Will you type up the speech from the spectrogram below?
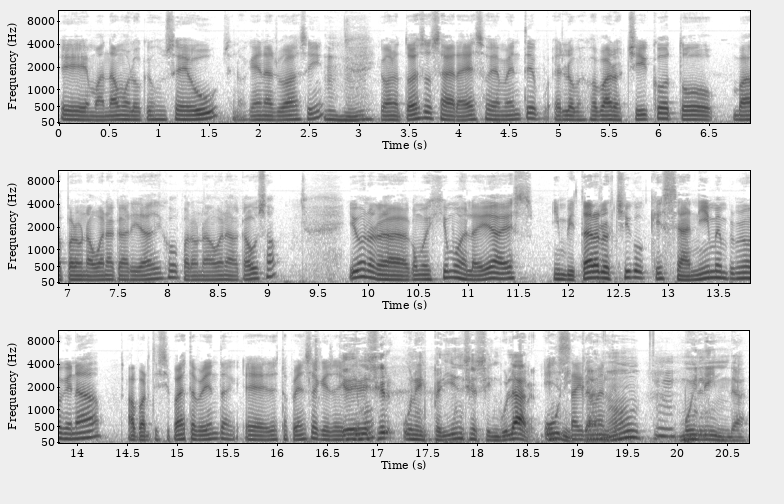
eh, mandamos lo que es un CU, si nos quieren ayudar así. Y bueno, todo eso se agradece, obviamente, es lo mejor para los chicos, todo va para una buena caridad, dijo, para una buena causa. Y bueno, como dijimos, la idea es invitar a los chicos que se animen primero que nada a participar de esta experiencia, eh, de esta experiencia que ya que debe ser una experiencia singular, única, ¿no? Muy linda.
